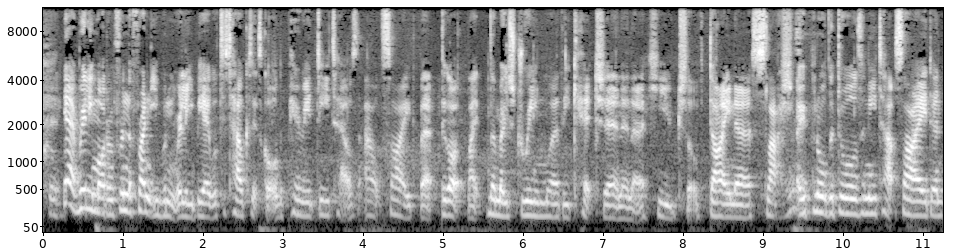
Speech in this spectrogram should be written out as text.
cool. yeah, really modern. From the front, you wouldn't really be able to tell because it's got all the period details outside, but they've got like the most dream-worthy kitchen and a huge sort of diner slash open all the doors and eat outside. And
